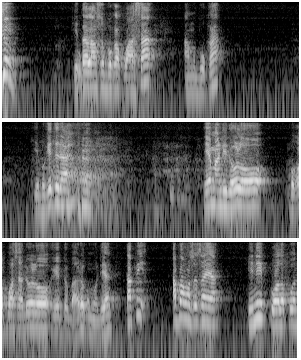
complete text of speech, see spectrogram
jeng. Kita buka. langsung buka puasa sama buka. Ya begitu dah. ya mandi dulu, buka puasa dulu gitu baru kemudian. Tapi apa maksud saya? Ini walaupun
